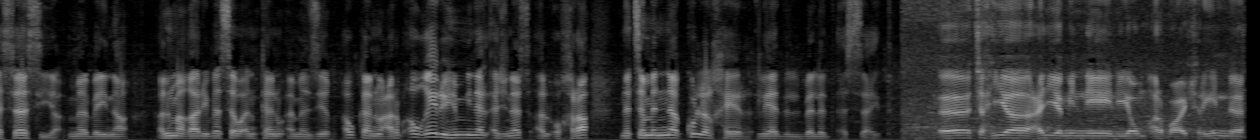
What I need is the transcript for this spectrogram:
أساسية ما بين المغاربة سواء كانوا أمازيغ أو كانوا عرب أو غيرهم من الأجناس الأخرى. نتمنى كل الخير لهذا البلد السعيد. أه تحية عالية مني ليوم 24 أه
